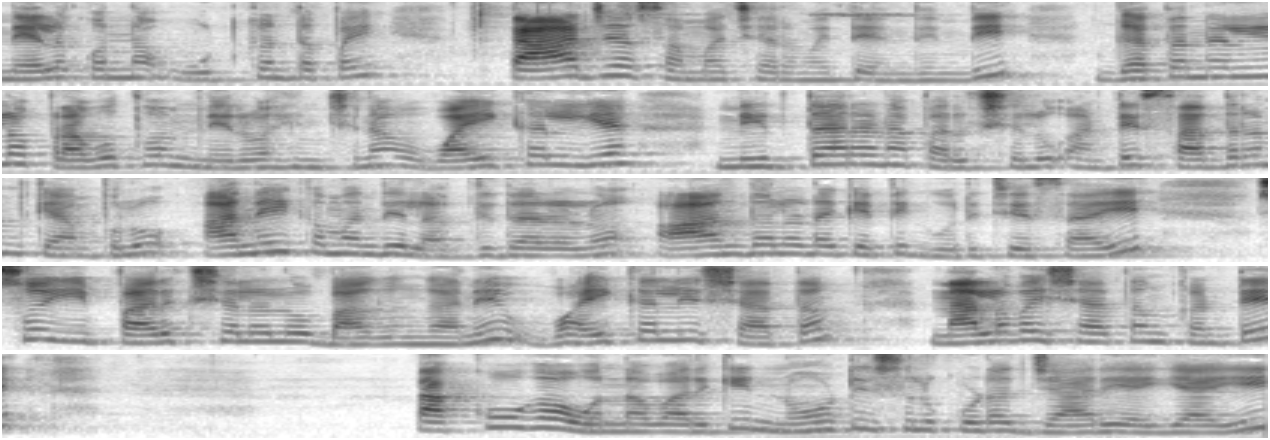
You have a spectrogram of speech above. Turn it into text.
నెలకొన్న ఉత్కంఠపై తాజా సమాచారం అయితే అందింది. గత నెలలో ప్రభుత్వం నిర్వహించిన వైకల్య నిర్ధారణ పరీక్షలు అంటే సదరం క్యాంపులు అనేక మంది లబ్ధిదారులను ఆందోళనకైతే గురిచేశాయి సో ఈ పరీక్షలలో భాగంగానే వైకల్య శాతం నలభై శాతం కంటే తక్కువగా ఉన్నవారికి నోటీసులు కూడా జారీ అయ్యాయి.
